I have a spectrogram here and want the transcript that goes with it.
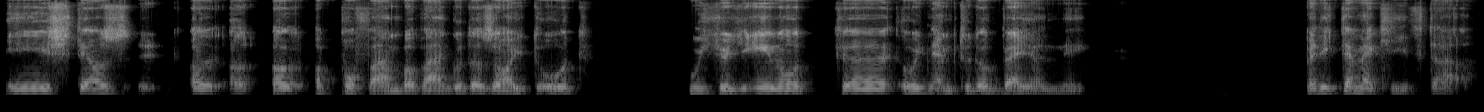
és te az, a, a, a, a pofámba vágod az ajtót, úgyhogy én ott hogy nem tudok bejönni. Pedig te meghívtál.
